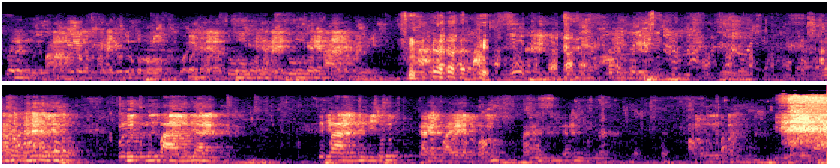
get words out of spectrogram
เพื่อนมือเปล่าต้องใช้ชุดอบรมก่อนแล้วสู้แค่ไหนสู้แค่ตายมานี้เอาไม่ได้แล้วฝึกมือเปล่านี่แหละที่บ้านไม่มีชุดกันไฟหรอกเนาะเอามือเปล่ามีมือเปล่า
